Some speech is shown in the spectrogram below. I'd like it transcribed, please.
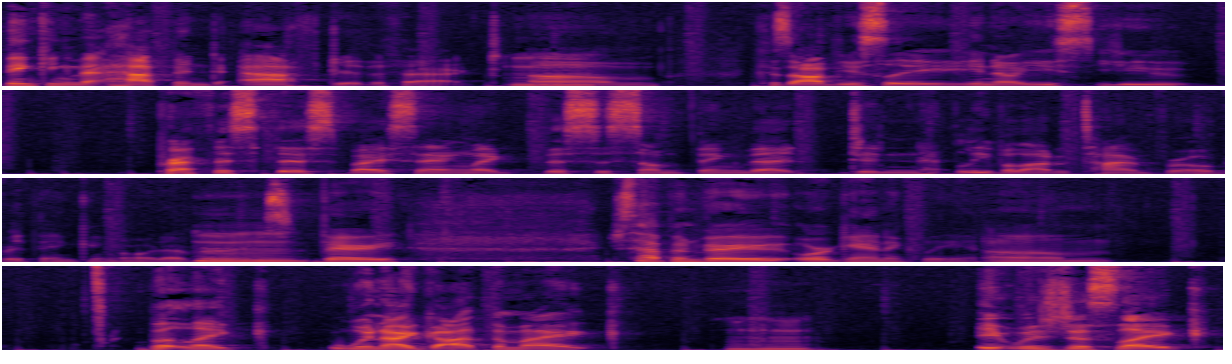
thinking that happened after the fact. Mm-hmm. Um cuz obviously, you know, you you preface this by saying like this is something that didn't leave a lot of time for overthinking or whatever. It's Mhm. very just happened very organically. Um but like when I got the mic, Mm-hmm. it was just like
